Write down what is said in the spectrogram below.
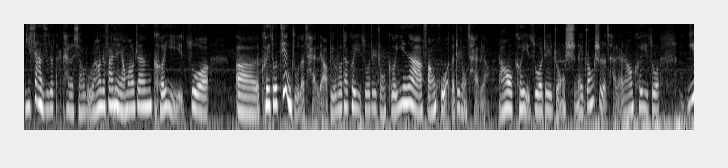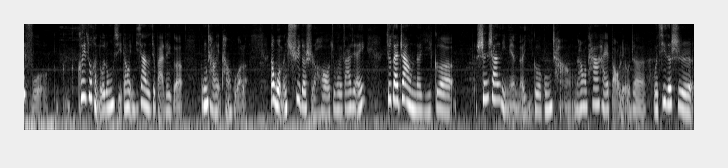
一下子就打开了销路，然后就发现羊毛毡可以做。呃，可以做建筑的材料，比如说它可以做这种隔音啊、防火的这种材料，然后可以做这种室内装饰的材料，然后可以做衣服，可以做很多东西，然后一下子就把这个工厂给盘活了。那我们去的时候就会发现，哎，就在这样的一个深山里面的一个工厂，然后它还保留着，我记得是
